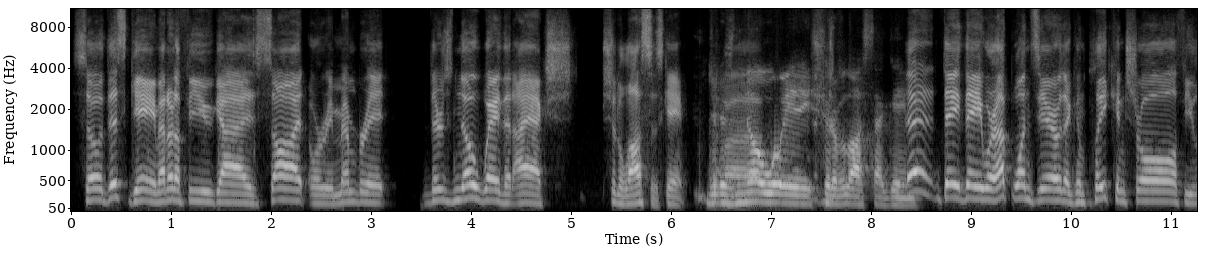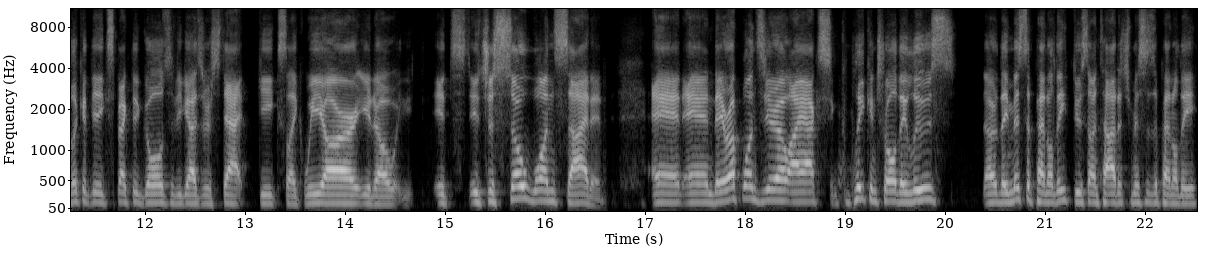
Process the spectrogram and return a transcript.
So this game, I don't know if you guys saw it or remember it. There's no way that Ajax should have lost this game. There's uh, no way they should have lost that game. They they were up 1-0. They're complete control. If you look at the expected goals, if you guys are stat geeks like we are, you know, it's it's just so one-sided. And and they're up 1-0. Ajax complete control. They lose or they miss a penalty. Dusan Tadic misses a penalty.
